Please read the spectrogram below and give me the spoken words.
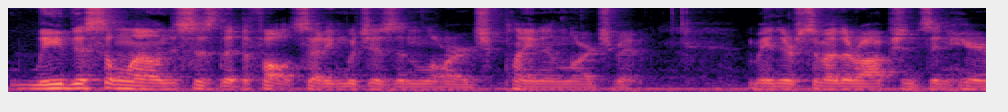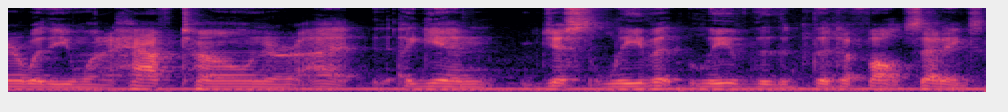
leave this alone. This is the default setting, which is enlarge, plain enlargement. I mean, there's some other options in here, whether you want a half tone or, I, again, just leave it, leave the, the default settings.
